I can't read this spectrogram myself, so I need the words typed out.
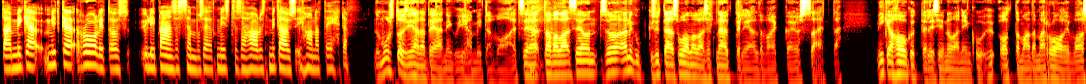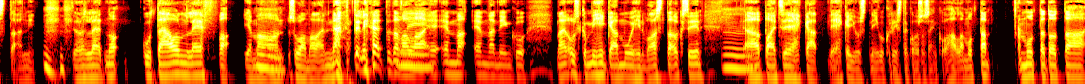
Tai mikä, mitkä roolit olisi ylipäänsä semmoisia, että mistä sä haluaisit, mitä olisi ihana tehdä? No musta olisi ihana tehdä niin kuin ihan mitä vaan. Et se, tavallaan se on, se on, aina kun kysytään suomalaiset näyttelijältä vaikka jossain, että mikä houkutteli sinua niin kuin ottamaan tämän roolin vastaan, niin se on silleen, että no kun tämä on leffa ja mä oon mm. suomalainen näyttelijä, että tavallaan niin. en, en, mä, en mä, niin kuin, mä en usko mihinkään muihin vastauksiin, mm. ää, paitsi ehkä, ehkä just niin kuin Krista Kososen kohdalla, mutta mutta tota,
